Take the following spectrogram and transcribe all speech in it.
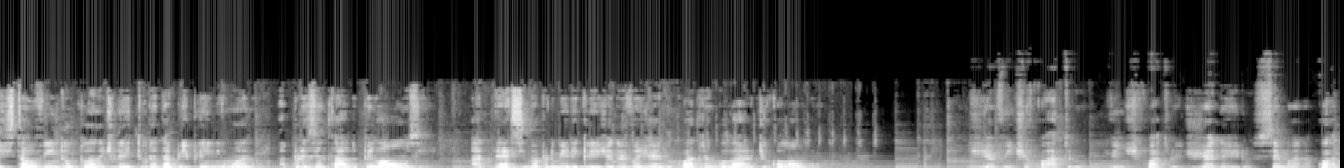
está ouvindo o plano de leitura da Bíblia em um ano, apresentado pela 11, a 11ª Igreja do Evangelho Quadrangular de Colombo. Dia 24, 24 de janeiro, semana 4.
